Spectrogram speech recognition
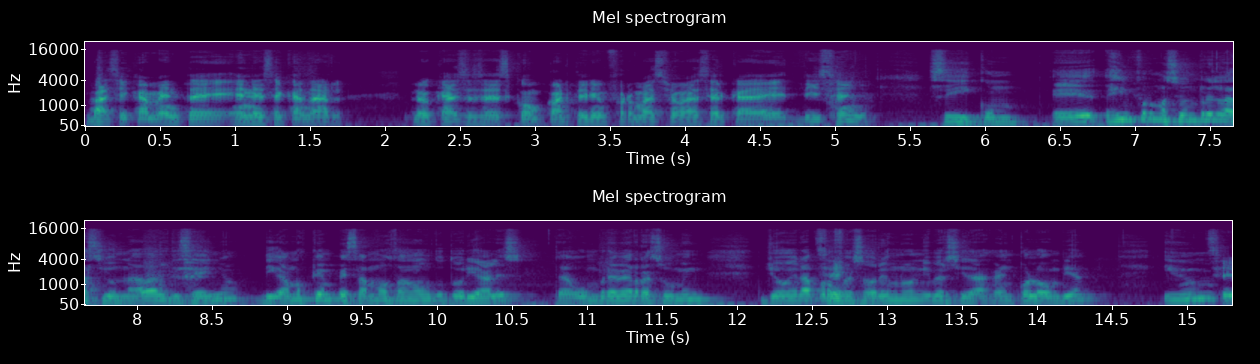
Básicamente en ese canal lo que haces es compartir información acerca de diseño. Sí, con, es, es, información relacionada al diseño. Digamos que empezamos dando tutoriales. Te hago un breve resumen. Yo era profesor sí. en una universidad acá en Colombia y un, sí.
